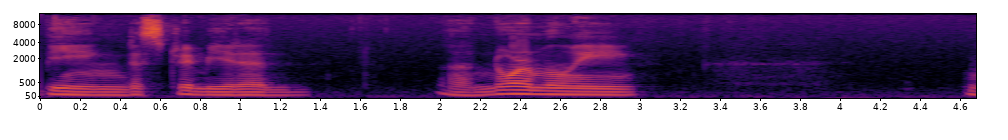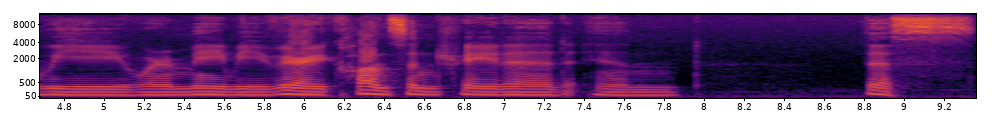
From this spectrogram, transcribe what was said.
being distributed uh, normally we were maybe very concentrated in this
